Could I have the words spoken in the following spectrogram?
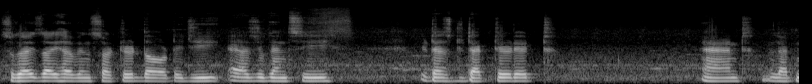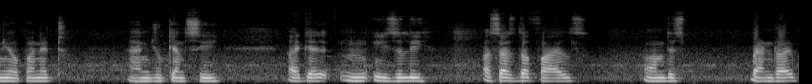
So guys I have inserted the OTG as you can see it has detected it and let me open it. And you can see I can easily access the files on this pen drive.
